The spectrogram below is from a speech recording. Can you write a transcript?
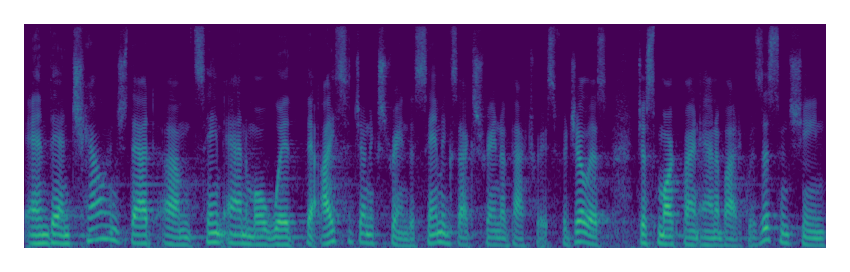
and then challenged that um, same animal with the isogenic strain, the same exact strain of Bacteroides fragilis, just marked by an antibiotic resistance gene.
